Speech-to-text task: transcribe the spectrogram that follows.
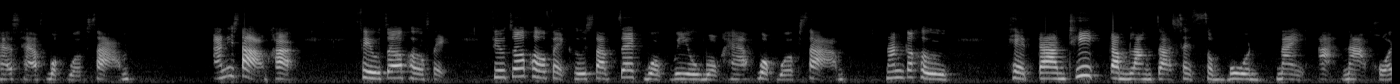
has have บวก verb 3 อันที่ 3 ค่ะ future perfect future perfect คือ subject บวก will บวก have บวก verb 3 นั่นก็คือเหตุการณ์ที่กำลังจะเสร็จสมบูรณ์ในอนาคต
